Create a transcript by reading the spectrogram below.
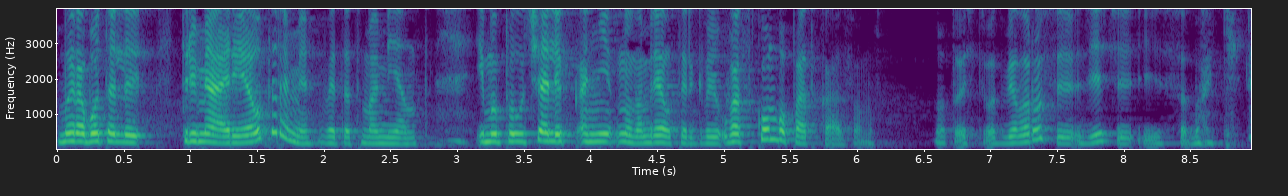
мы работали с тремя риэлторами в этот момент, и мы получали, они, ну, нам риэлторы говорили, у вас комбо по отказам. Ну, то есть вот белорусы, дети и собаки.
